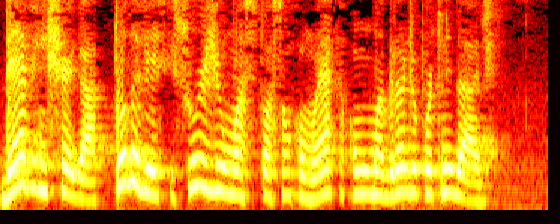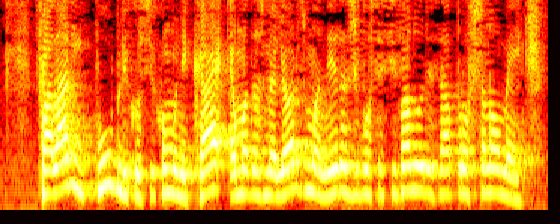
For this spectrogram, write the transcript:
deve enxergar toda vez que surge uma situação como essa como uma grande oportunidade. Falar em público, se comunicar, é uma das melhores maneiras de você se valorizar profissionalmente.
